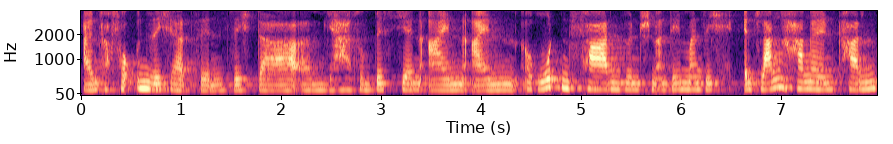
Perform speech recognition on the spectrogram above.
einfach verunsichert sind, sich da ähm, ja so ein bisschen einen, einen roten Faden wünschen, an dem man sich entlanghangeln kann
